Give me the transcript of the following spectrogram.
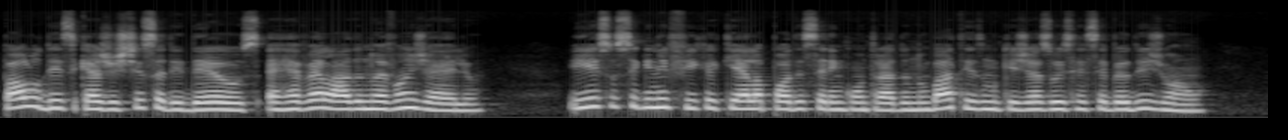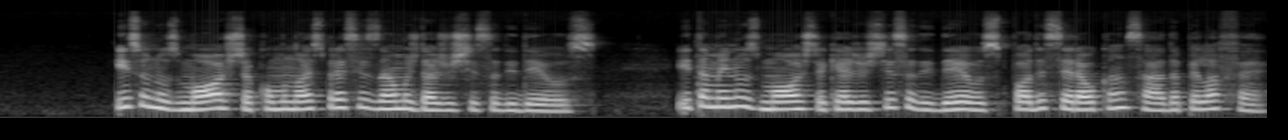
Paulo disse que a justiça de Deus é revelada no Evangelho e isso significa que ela pode ser encontrada no batismo que Jesus recebeu de João. Isso nos mostra como nós precisamos da justiça de Deus. e também nos mostra que a justiça de Deus pode ser alcançada pela fé.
